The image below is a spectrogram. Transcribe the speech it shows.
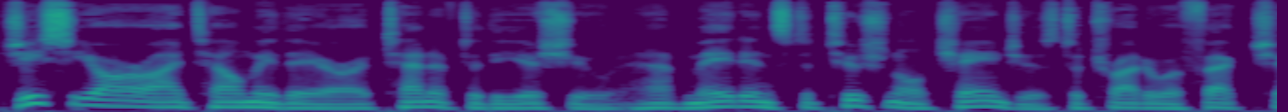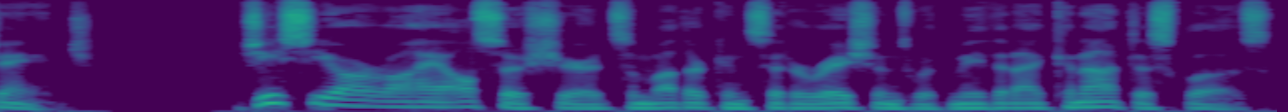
GCRI tell me they are attentive to the issue and have made institutional changes to try to effect change. GCRI also shared some other considerations with me that I cannot disclose,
